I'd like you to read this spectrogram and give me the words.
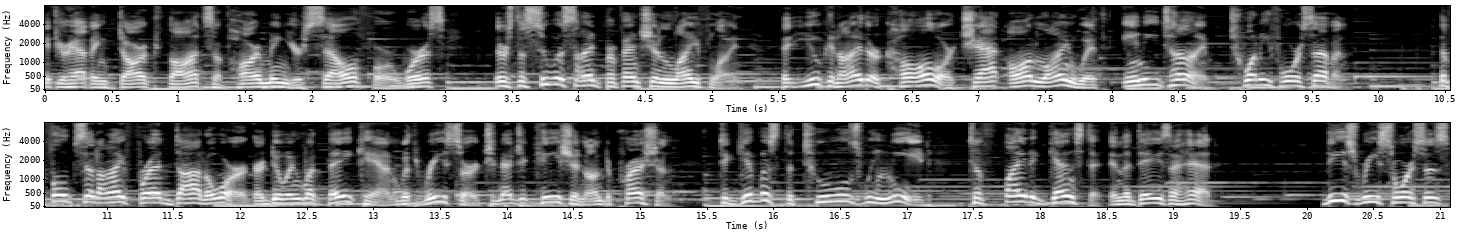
If you're having dark thoughts of harming yourself or worse, there's the Suicide Prevention Lifeline that you can either call or chat online with anytime, 24-7. The folks at ifred.org are doing what they can with research and education on depression to give us the tools we need to fight against it in the days ahead. These resources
